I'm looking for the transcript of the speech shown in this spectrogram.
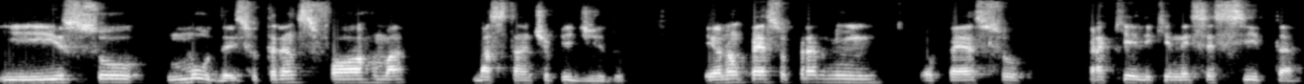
E isso muda, isso transforma bastante o pedido. Eu não peço para mim, eu peço para aquele que necessita,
